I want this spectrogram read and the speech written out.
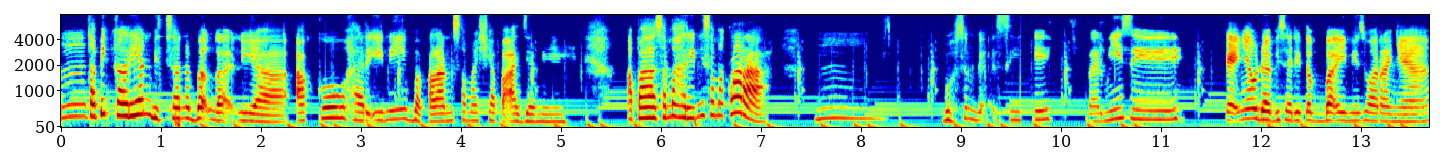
Hmm, tapi kalian bisa nebak nggak nih ya, aku hari ini bakalan sama siapa aja nih? Apa sama hari ini sama Clara? Hmm, bosen nggak sih? Permisi. Kayaknya udah bisa ditebak ini suaranya.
